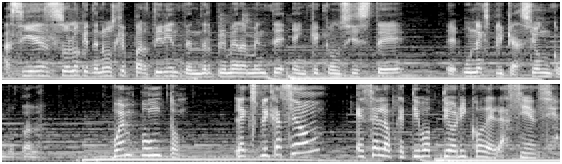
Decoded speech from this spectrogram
Así es, solo que tenemos que partir y entender primeramente en qué consiste eh, una explicación como tal. Buen punto. La explicación es el objetivo teórico de la ciencia,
